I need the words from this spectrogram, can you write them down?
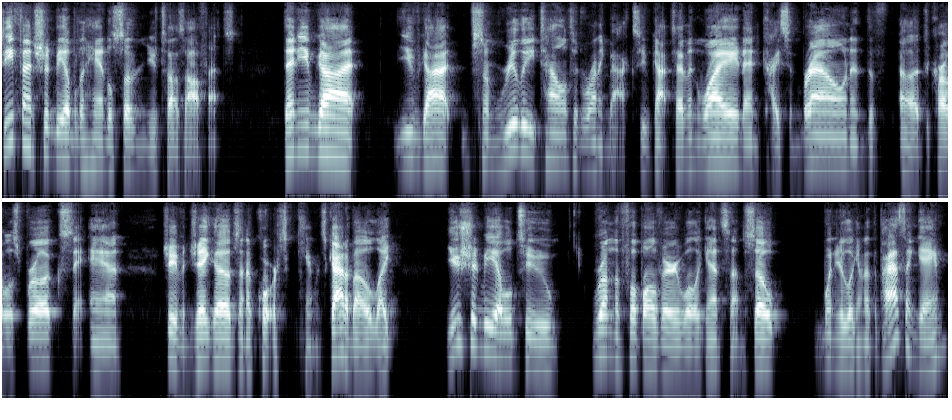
Defense should be able to handle Southern Utah's offense. Then you've got you've got some really talented running backs. You've got Tevin White and Kyson Brown and the uh, DeCarlos Brooks and Javen Jacobs and of course Cameron Skattebo. Like you should be able to run the football very well against them. So when you're looking at the passing game,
